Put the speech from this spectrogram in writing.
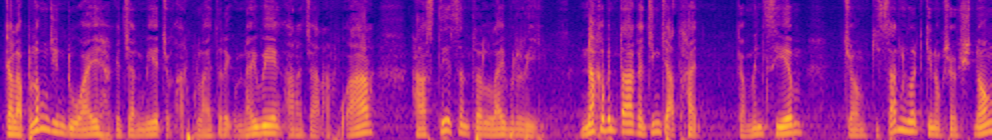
Kala pelong jin duai ha kejan mie jok arpulai tarik unai weng arajar arpuar ha State Central Library. Nak kamen siem chong kisan ngot kinong Chong shnong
